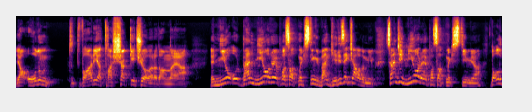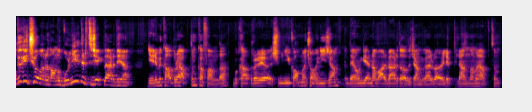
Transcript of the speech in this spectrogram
Ya oğlum var ya taşşak geçiyorlar adamla ya. Ya niye or ben niye oraya pas atmak isteyeyim ki? Ben geri zekalı mıyım? Sence niye oraya pas atmak isteyeyim ya? Dalga geçiyorlar adamla. Golü yedirteceklerdi ya. Yeni bir kadro yaptım kafamda. Bu kadroyu şimdi ilk 10 maç oynayacağım. De Jong yerine Valverde alacağım galiba. Öyle planlama yaptım.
